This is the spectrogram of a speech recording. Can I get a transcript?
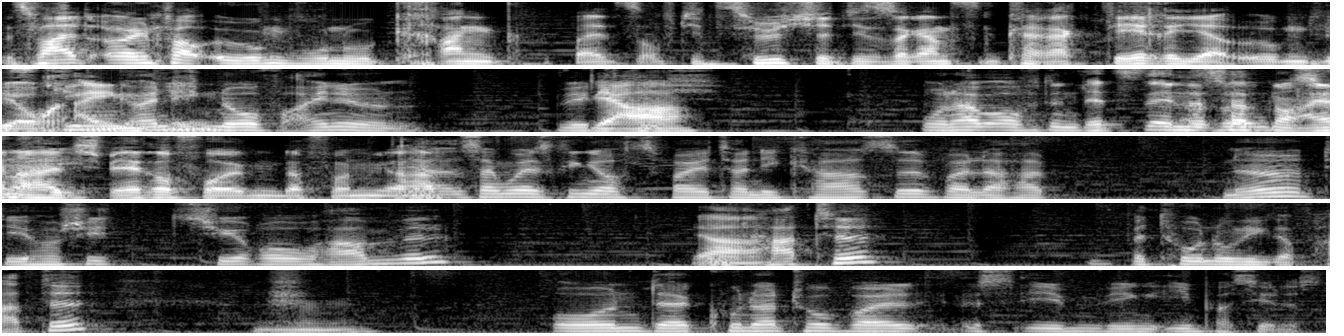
Es war halt einfach irgendwo nur krank, weil es auf die Psyche dieser ganzen Charaktere ja irgendwie Das auch ging eigentlich einging. nur auf einen. Wirklich. Ja. Und habe auf den. Letzten Endes also hat nur zwei. einer halt schwere Folgen davon Ja, gehabt. sagen wir, es ging auf zwei Tanikase, weil er halt, ne, die Hoshichiro haben will. Ja. Und hatte. Betonung liegt auf hatte. Mhm. Und der Kunato, weil es eben wegen ihm passiert ist.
